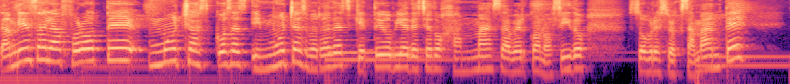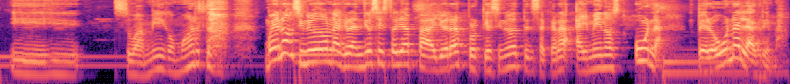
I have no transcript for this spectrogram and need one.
también sale a frote muchas cosas y muchas verdades que Teo había deseado jamás haber conocido sobre su examante y su amigo muerto. Bueno, sin duda una grandiosa historia para llorar porque sin duda te sacará al menos una, pero una lágrima.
